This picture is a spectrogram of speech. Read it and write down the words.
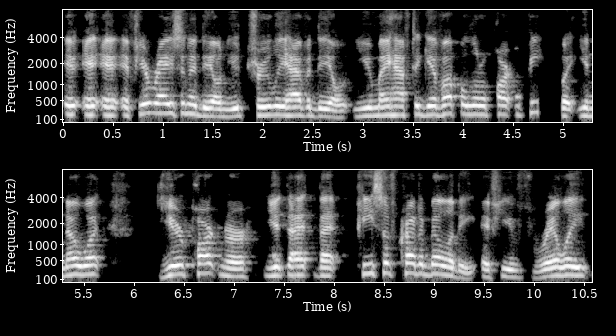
if you're raising a deal and you truly have a deal, you may have to give up a little part and piece. But you know what? Your partner, you, that that piece of credibility. If you've really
